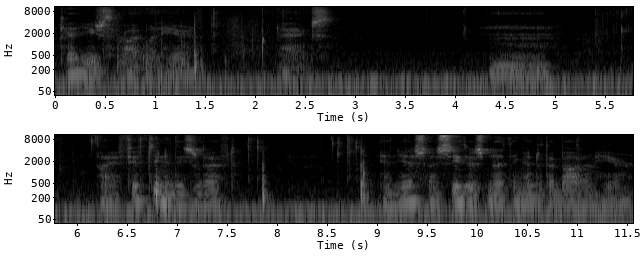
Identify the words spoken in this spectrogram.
Okay, use the right one here. Axe. Hmm. I have 15 of these left. Yes, I see there's nothing under the bottom here.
